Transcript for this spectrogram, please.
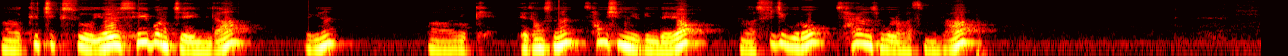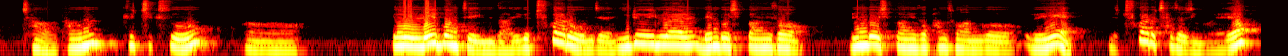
어, 규칙수 13번째입니다. 여기는 어, 이렇게 대상수는 36인데요. 어, 수직으로 4연속 올라갔습니다. 자, 다음은 규칙수 14번째입니다. 이거 추가로 이제 일요일 날 멤버십 방에서 멤버십 방에서 방송한 거 외에 추가로 찾아진 거예요.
